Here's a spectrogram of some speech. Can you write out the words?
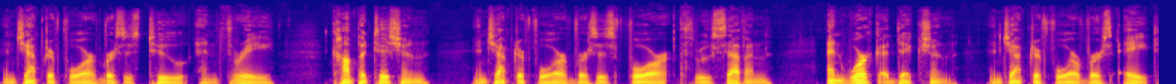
in chapter 4, verses 2 and 3, competition in chapter 4, verses 4 through 7, and work addiction in chapter 4, verse 8.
